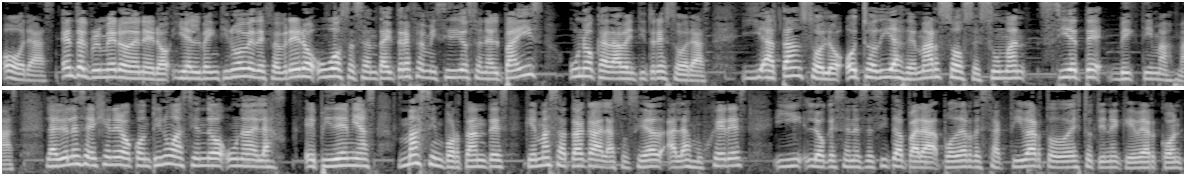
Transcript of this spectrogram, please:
horas. Entre el primero de enero y el 29 de febrero hubo 63 femicidios en el país, uno cada 23 horas. Y a tan solo ocho días de marzo se suman siete víctimas más. La violencia de género continúa siendo una de las epidemias más importantes que más ataca a la sociedad, a las mujeres y lo que se necesita para poder desactivar todo esto tiene que ver con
